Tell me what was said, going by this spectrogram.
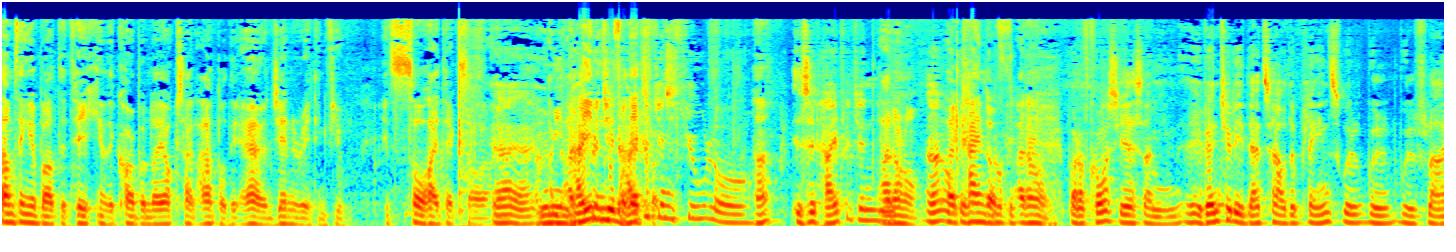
something about the taking the carbon dioxide out of the air and generating fuel. It's so high tech. So Yeah, yeah. You I'm- mean I'm hydrogen, it for the hydrogen fuel, or Huh? is it hydrogen? I don't know. Ah, Uh, kind of. I don't know. But of course, yes. I mean, eventually, that's how the planes will will, will fly.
